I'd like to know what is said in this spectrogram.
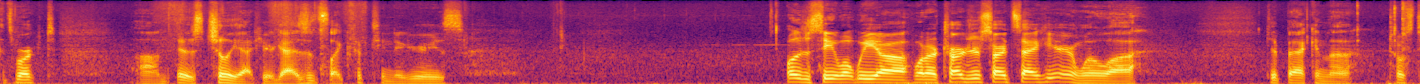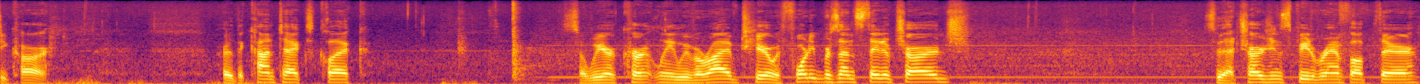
it's worked. Um, it is chilly out here, guys. It's like 15 degrees. We'll just see what we uh, what our charger starts at here, and we'll uh, get back in the toasty car. Heard the contacts click. So we are currently we've arrived here with 40% state of charge. See that charging speed ramp up there.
